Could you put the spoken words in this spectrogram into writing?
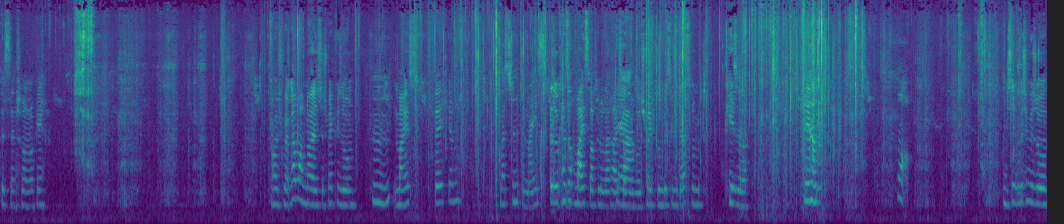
Bisschen schon, okay. Aber die schmecken aber nice. Das schmeckt wie so Mhm. Maisbällchen. Was sind Mais? Also du kennst auch Maiswaffel oder Reiswaffel. Ja. So. Schmeckt so ein bisschen wie das, nur mit Käse. Käse. Ja. Und die sind ein bisschen wie so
